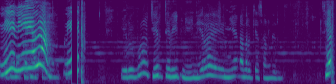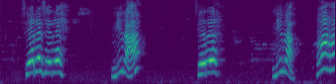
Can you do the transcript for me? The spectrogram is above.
ನೀ ನೀ ಅಲ್ಲ ನೀ ಇವ್ರಿಬ್ರು ಚೀರ್ ಚೀರ್ ಇಟ್ನಿ ನೀರ ನೀನಂದ್ರ ಕೇಸ್ ಅನ್ಲಿರಿ ಸೇರ್ ಸೇರೆ ಸೇರೆ ನೀರಾ ಸೇರೆ ನೀರಾ ಹಾ ಹಾ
